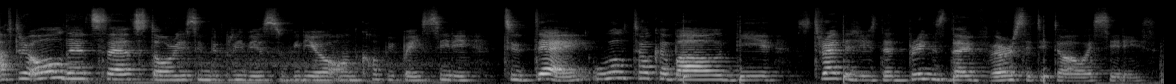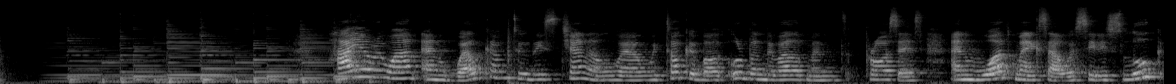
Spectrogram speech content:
After all that sad stories in the previous video on copy-paste city, today we'll talk about the strategies that brings diversity to our cities. Hi everyone and welcome to this channel where we talk about urban development process and what makes our cities look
